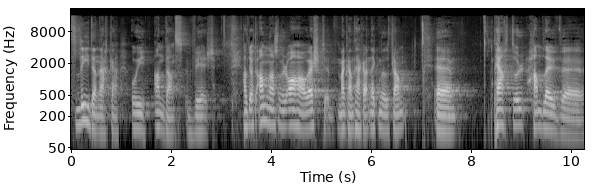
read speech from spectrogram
flyda nakka og i andans ver. Halt jo et annan som er aha og verst, man kan takka nek fram. Eh, Petor, han blev eh,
